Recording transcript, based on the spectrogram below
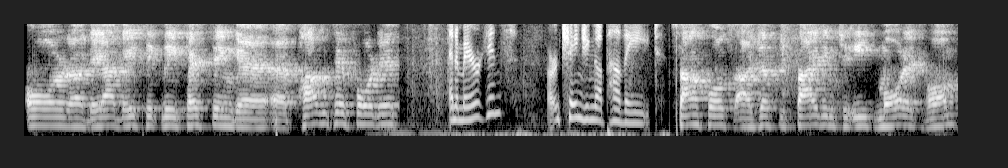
or uh, they are basically testing uh, uh, positive for this. And Americans are changing up how they eat. Some folks are just deciding to eat more at home.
